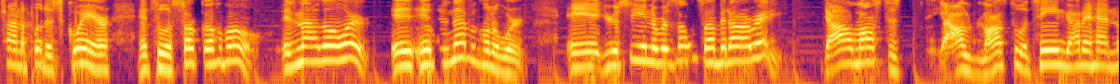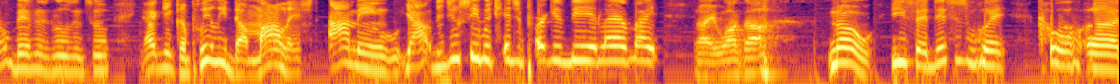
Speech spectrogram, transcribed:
trying to put a square into a circle hole. It's not gonna work. It, it was never gonna work, and you're seeing the results of it already. Y'all lost to y'all lost to a team y'all didn't have no business losing to. Y'all get completely demolished. I mean, y'all did you see what Kendrick Perkins did last night? No, he walked off. No, he said this is what cool. Uh,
